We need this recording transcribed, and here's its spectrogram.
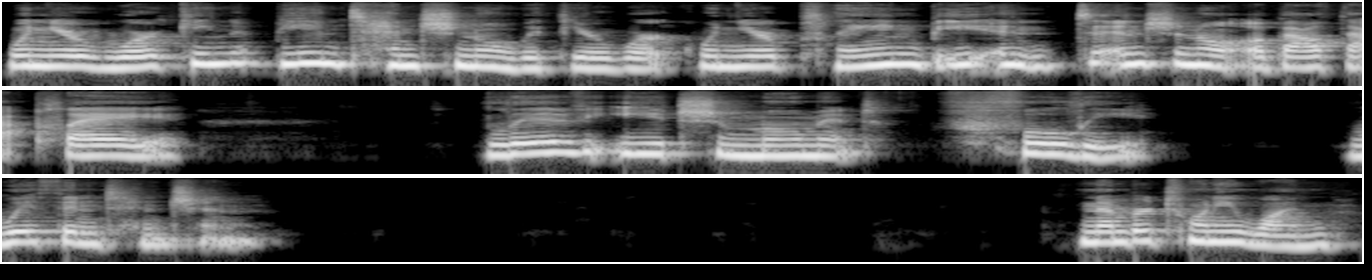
When you're working, be intentional with your work. When you're playing, be intentional about that play. Live each moment fully with intention. Number 21,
